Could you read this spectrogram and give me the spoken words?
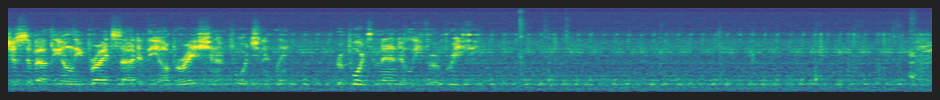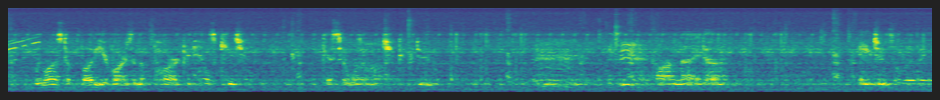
Just about the only bright side of the operation, unfortunately. Report to Manderley for a briefing. We lost a buddy of ours in the park in Hell's Kitchen. Guess there wasn't much you could do. Long night, huh? Agents are living.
